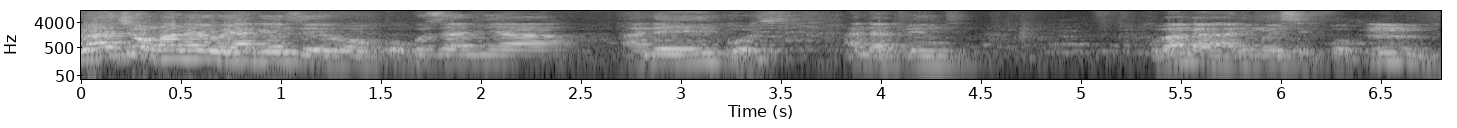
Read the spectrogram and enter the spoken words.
lwaki omwana we yagenze ok- okuzanya ne hippos under 20 kubanga ali mwesifo mm,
